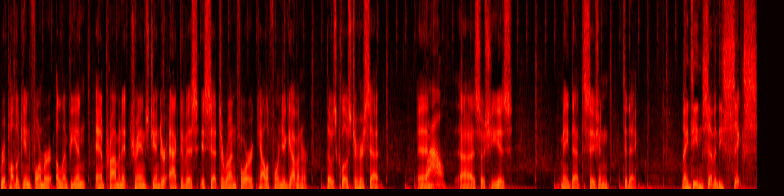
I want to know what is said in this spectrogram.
Republican former Olympian and prominent transgender activist, is set to run for California governor. Those close to her said. And, Wow. Uh, so she has made that decision today. 1976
